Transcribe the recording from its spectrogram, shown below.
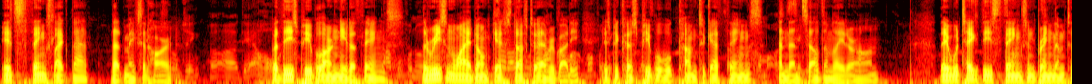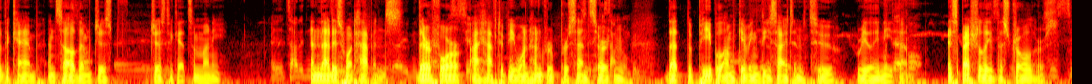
It's things like that that makes it hard. But these people are in need of things. The reason why I don't give stuff to everybody is because people will come to get things and then sell them later on. They would take these things and bring them to the camp and sell them just just to get some money. And that is what happens. Therefore, I have to be 100% certain that the people I'm giving these items to really need them, especially the strollers.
